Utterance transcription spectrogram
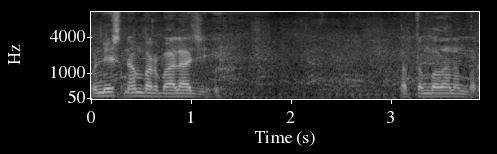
ഉന്നീസ് നമ്പർ ബാലാജി. പത്തൊമ്പതാം നമ്പർ.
